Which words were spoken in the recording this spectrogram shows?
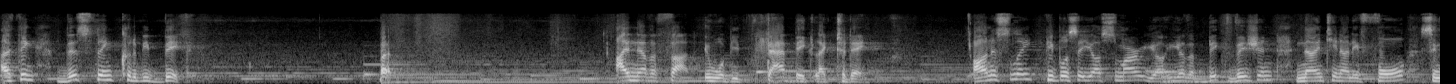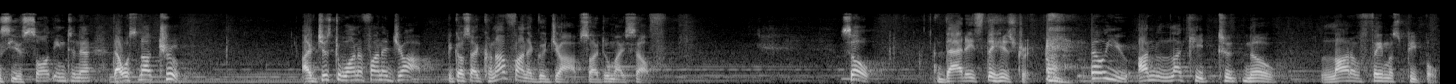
I think this thing could be big. But I never thought it would be that big like today. Honestly, people say you're smart, you're, you have a big vision. 1994, since you saw the internet, that was not true. I just want to find a job because I could not find a good job, so I do myself. So, that is the history. Tell you, I'm lucky to know a lot of famous people.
